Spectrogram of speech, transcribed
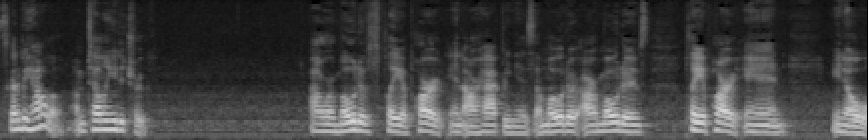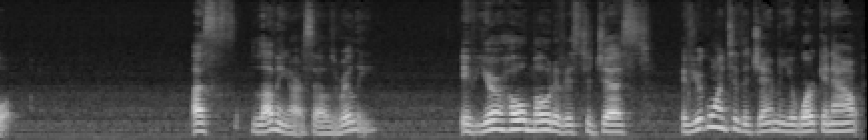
It's going to be hollow. I'm telling you the truth. Our motives play a part in our happiness. Our, our motives play a part in, you know, us loving ourselves, really. If your whole motive is to just, if you're going to the gym and you're working out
